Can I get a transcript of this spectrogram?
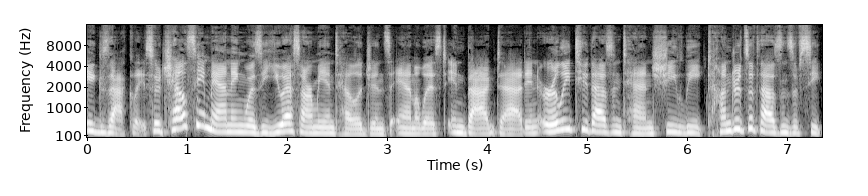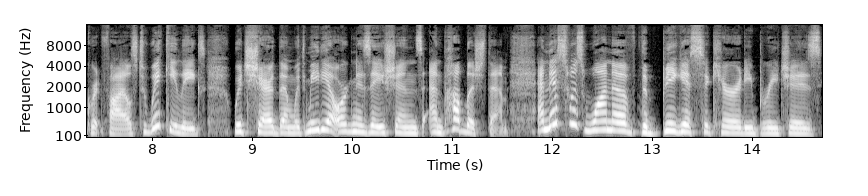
Exactly. So Chelsea Manning was a U.S. Army intelligence analyst in Baghdad. In early 2010, she leaked hundreds of thousands of secret files to WikiLeaks, which shared them with media organizations and published them. And this was one of the biggest security breaches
